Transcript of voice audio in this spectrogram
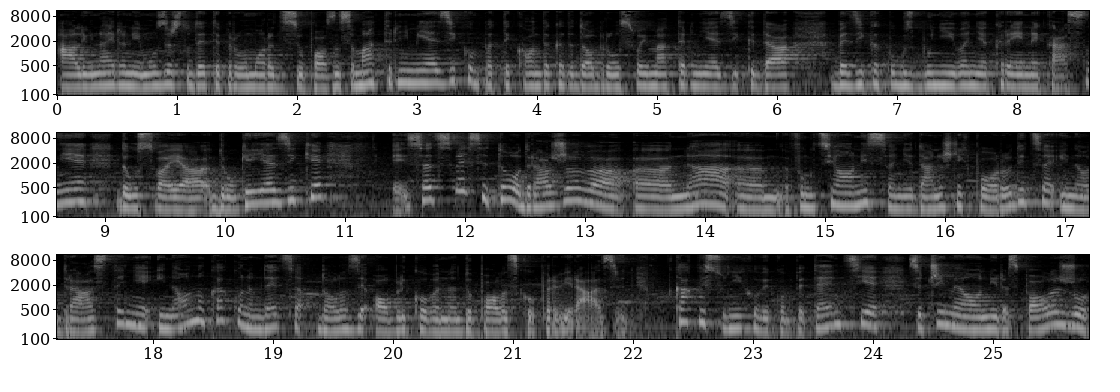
ali u najranijem uzrastu dete prvo mora da se upozna sa maternjim jezikom, pa tek onda kada dobro usvoji maternji jezik da bez ikakvog zbunjivanja krene kasnije, da usvaja druge jezike. E, sad sve se to odražava na funkcionisanje današnjih porodica i na odrastanje i na ono kako nam deca dolaze oblikovana do polaska u prvi razred kakve su njihove kompetencije, sa čime oni raspolažu.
